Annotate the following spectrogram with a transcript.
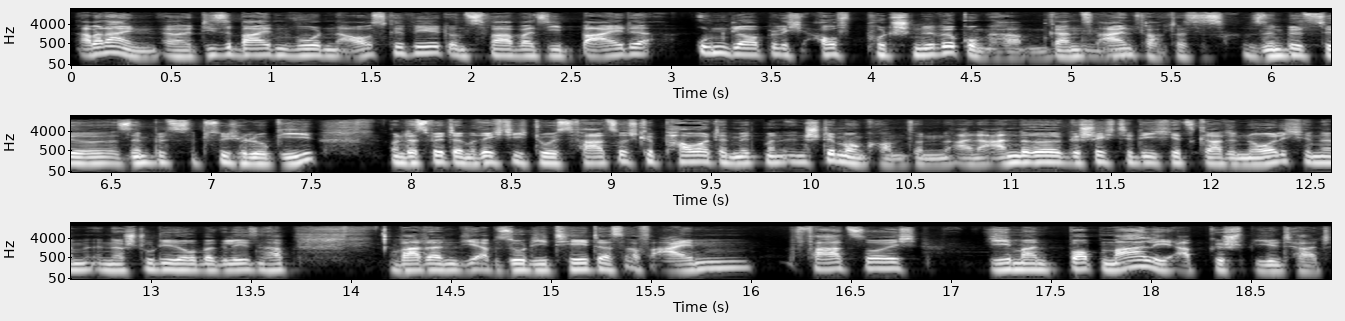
Aber nein, äh, diese beiden wurden ausgewählt und zwar, weil sie beide unglaublich aufputschende Wirkung haben. Ganz mhm. einfach. Das ist simpelste, simpelste Psychologie. Und das wird dann richtig durchs Fahrzeug gepowert, damit man in Stimmung kommt. Und eine andere Geschichte, die ich jetzt gerade neulich in, einer Studie darüber gelesen habe, war dann die Absurdität, dass auf einem Fahrzeug jemand Bob Marley abgespielt hat.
